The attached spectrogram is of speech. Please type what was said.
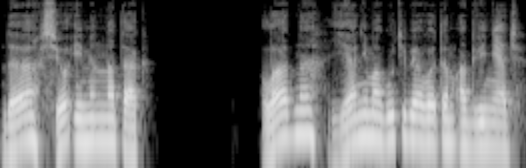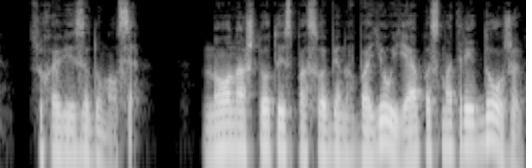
«Да, все именно так». «Ладно, я не могу тебя в этом обвинять», – Суховей задумался. «Но на что ты способен в бою, я посмотреть должен,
